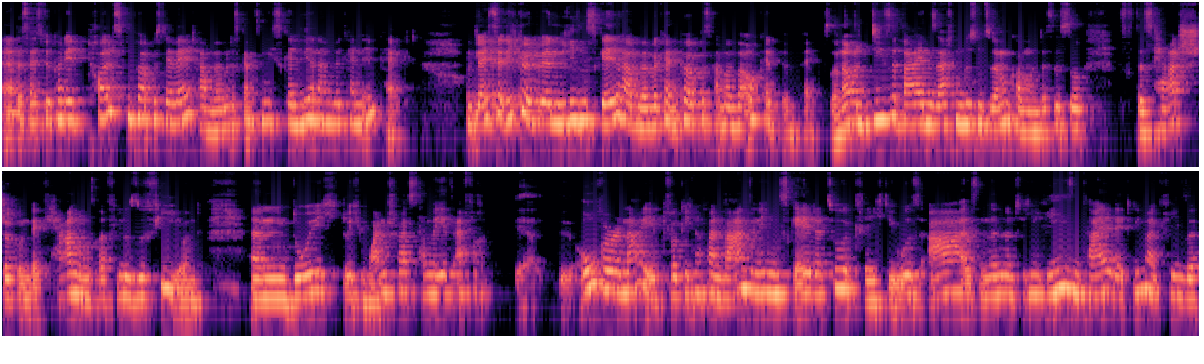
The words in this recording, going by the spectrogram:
Ja, das heißt, wir können den tollsten Purpose der Welt haben. Wenn wir das Ganze nicht skalieren, haben wir keinen Impact. Und gleichzeitig können wir einen riesen Scale haben. Wenn wir keinen Purpose haben, haben wir auch keinen Impact. So, ne? Und diese beiden Sachen müssen zusammenkommen. Und das ist so das Herzstück und der Kern unserer Philosophie. Und ähm, durch, durch OneTrust haben wir jetzt einfach overnight wirklich nochmal einen wahnsinnigen Scale dazugekriegt. Die USA sind natürlich ein Riesenteil der Klimakrise,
